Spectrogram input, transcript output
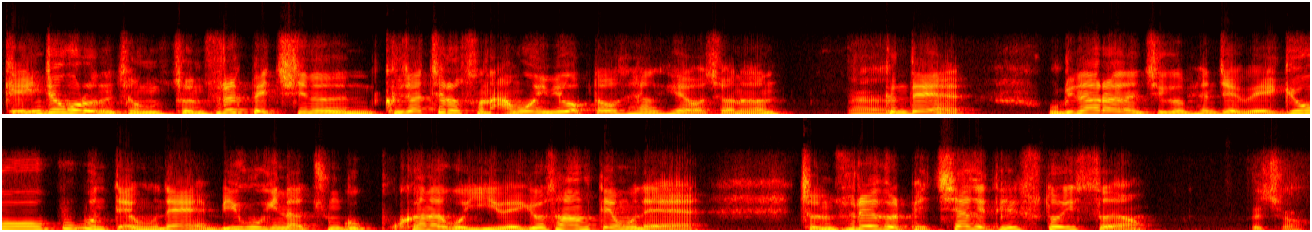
개인적으로는 정- 전술핵 배치는 그 자체로서는 아무 의미가 없다고 생각해요. 저는. 네. 근데 우리나라는 지금 현재 외교 부분 때문에 미국이나 중국, 북한하고 이 외교 상황 때문에 전술핵을 배치하게 될 수도 있어요. 그렇죠.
